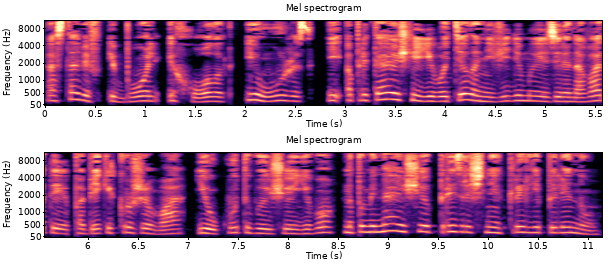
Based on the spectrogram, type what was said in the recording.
Оставив и боль, и холод, и ужас, и оплетающие его тело невидимые зеленоватые побеги кружева, и укутывающие его, напоминающие призрачные крылья пелену,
